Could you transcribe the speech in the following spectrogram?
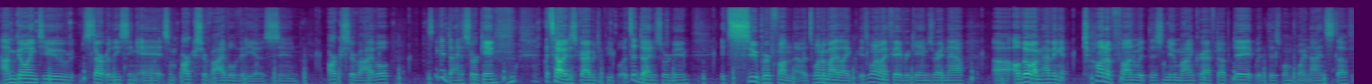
I'm going to start releasing a, some Ark Survival videos soon. Ark Survival, it's like a dinosaur game. That's how I describe it to people. It's a dinosaur game. It's super fun though. It's one of my like it's one of my favorite games right now. Uh, although I'm having a ton of fun with this new Minecraft update with this 1.9 stuff.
